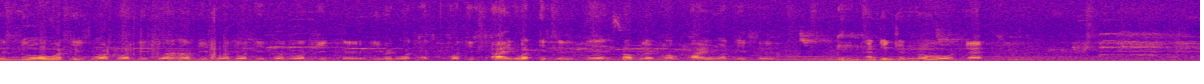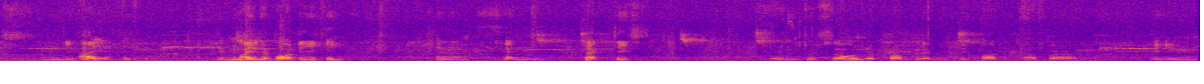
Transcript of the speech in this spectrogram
to know what is what what is what what is what what is what what is uh, even what what is I what is the Yes. problem of I what is uh, and then to know that mm, the I the mind the body uh, can practice Yes. to solve the problem because of uh, being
